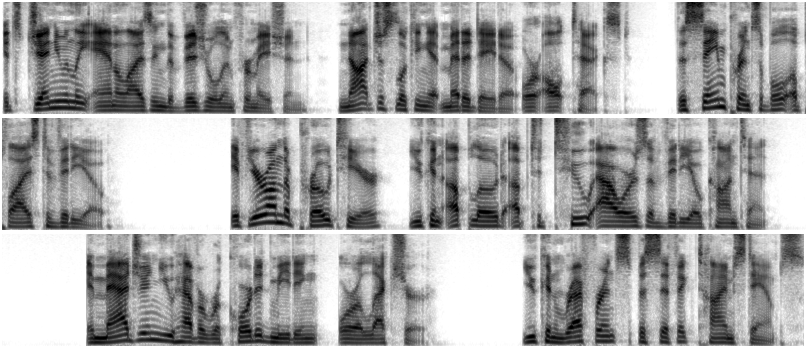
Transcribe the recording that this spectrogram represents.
It's genuinely analyzing the visual information, not just looking at metadata or alt text. The same principle applies to video. If you're on the Pro tier, you can upload up to two hours of video content. Imagine you have a recorded meeting or a lecture. You can reference specific timestamps.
